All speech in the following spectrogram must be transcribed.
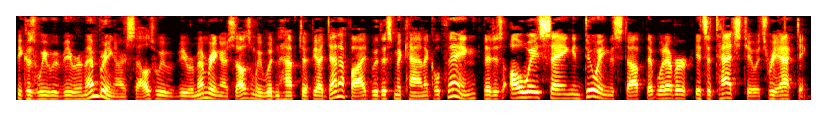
Because we would be remembering ourselves, we would be remembering ourselves, and we wouldn't have to be identified with this mechanical thing that is always saying and doing the stuff that whatever it's attached to, it's reacting,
